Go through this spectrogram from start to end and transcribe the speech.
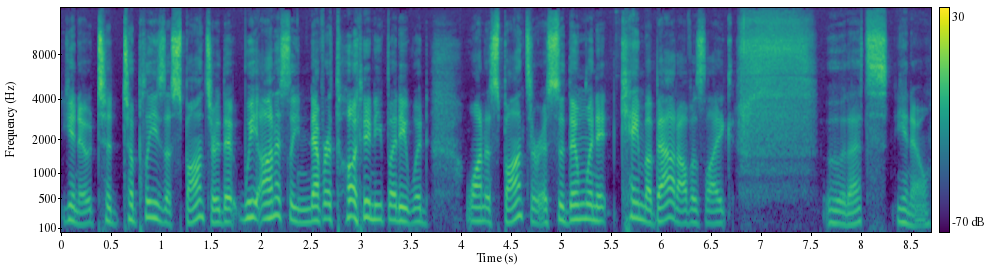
you know to to please a sponsor that we honestly never thought anybody would want to sponsor us so then when it came about i was like oh that's you know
